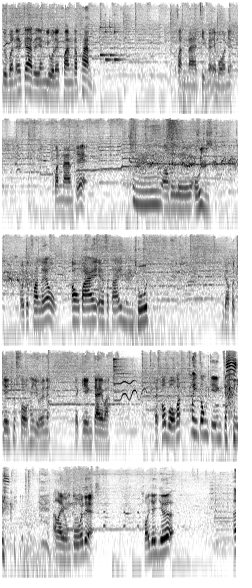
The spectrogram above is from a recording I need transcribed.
ดูเหมือนแอดการ์จะยังอยู่ในควันครับท่าน ควันนานจริงนะไอหมอเนี่ย ควันนานแท้อืมเอาไปเลยอุ้ยออกจากควันแล้ว เอาไปเอฟไตหนึ่งชุด อยากประเคนชุดโฟงให้อยู่เลยเนี่ยแต่เกรงใจวะแต่เขาบอกว่าไม่ต้องเกรงใจ อะไรของกูวะเนี่ย ขอเยอะๆ เอ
